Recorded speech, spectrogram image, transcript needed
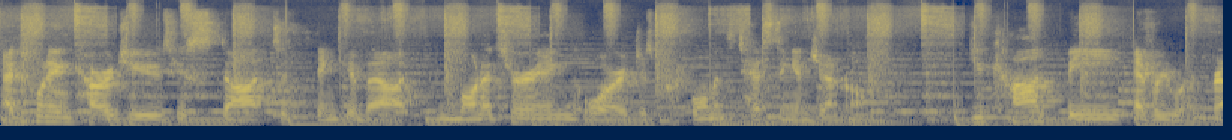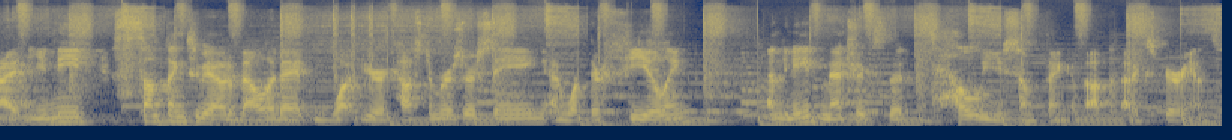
I just want to encourage you to start to think about monitoring or just performance testing in general. You can't be everywhere, right? You need something to be able to validate what your customers are seeing and what they're feeling. And you need metrics that tell you something about that experience.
